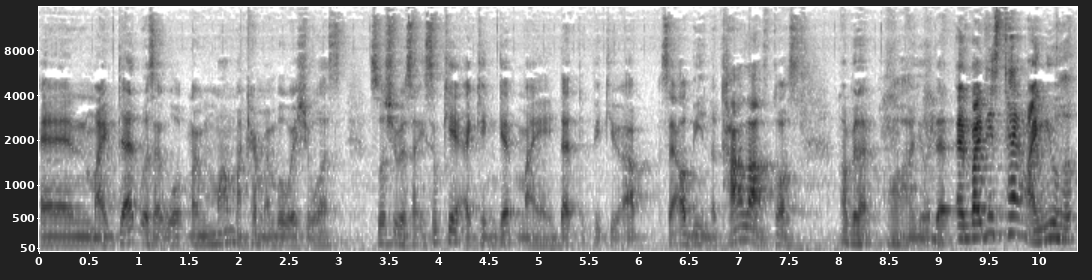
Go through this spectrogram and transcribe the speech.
And my dad was at work. My mom I can't remember where she was. So she was like, "It's okay. I can get my dad to pick you up." I said, "I'll be in the car lah, of course." I'll be like, "Oh, your dad." And by this time, I knew her.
